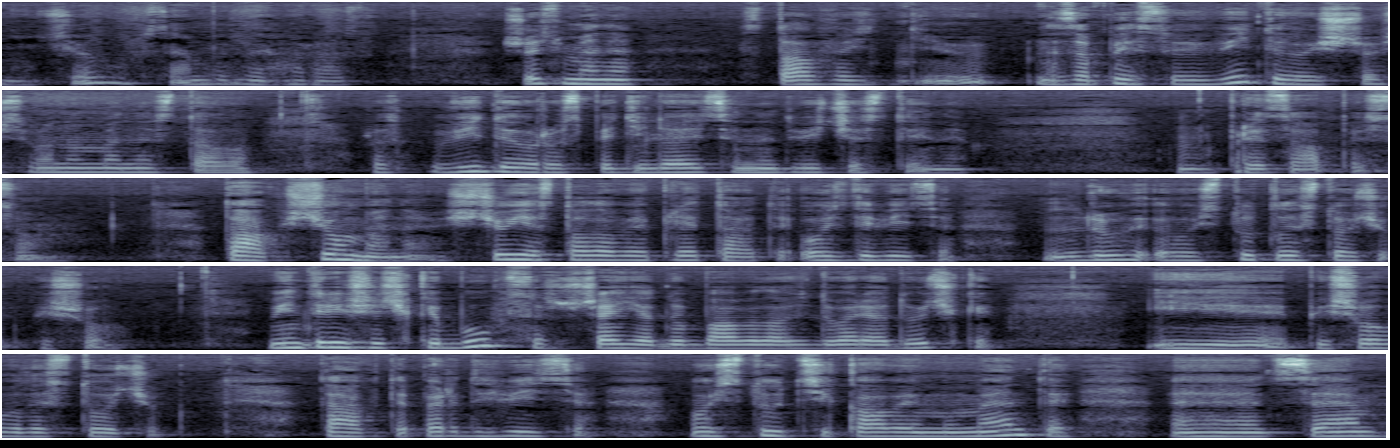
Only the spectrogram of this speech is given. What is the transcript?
Нічого, все буде гаразд. Щось в мене ставить, записую відео, і щось воно в мене стало. Відео розподіляється на дві частини при запису. Так, що в мене? Що я стала виплітати? Ось дивіться, ось тут листочок пішов. Він трішечки був, ще я додавала ось два рядочки і пішов листочок. Так, тепер дивіться, ось тут цікаві моменти. Е, Це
